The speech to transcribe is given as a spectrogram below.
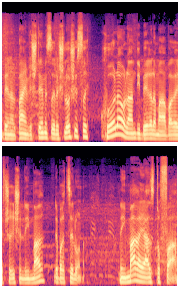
בין 2012 ל-13, כל העולם דיבר על המעבר האפשרי של נאמר לברצלונה. נאמר היה אז תופעה.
